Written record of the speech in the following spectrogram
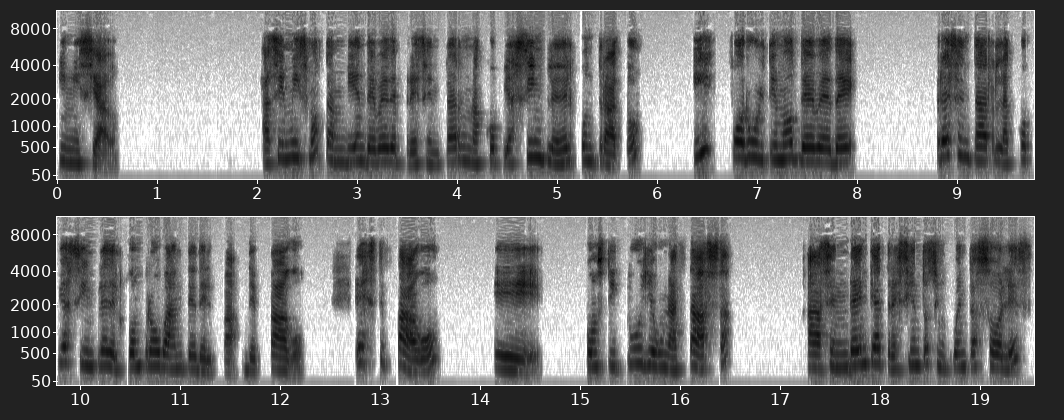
iniciado. Asimismo, también debe de presentar una copia simple del contrato y, por último, debe de presentar la copia simple del comprobante del de pago este pago eh, constituye una tasa ascendente a 350 soles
